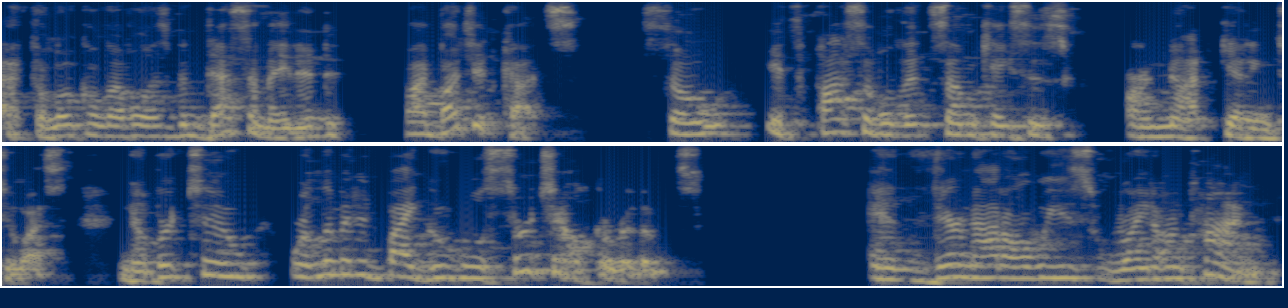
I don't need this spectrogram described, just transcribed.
at the local level has been decimated by budget cuts. So it's possible that some cases are not getting to us. Number two, we're limited by Google's search algorithms, and they're not always right on time.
